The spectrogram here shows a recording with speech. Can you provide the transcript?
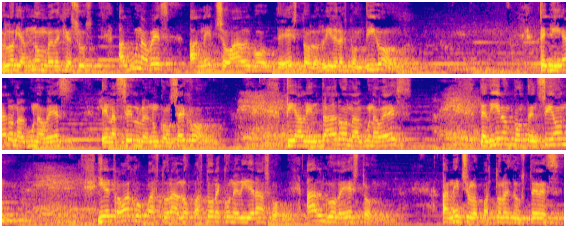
Gloria al nombre de Jesús. ¿Alguna vez han hecho algo de esto los líderes contigo? ¿Te guiaron alguna vez en la célula en un consejo? ¿Te alentaron alguna vez? ¿Te dieron contención? Y el trabajo pastoral, los pastores con el liderazgo, algo de esto han hecho los pastores de ustedes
